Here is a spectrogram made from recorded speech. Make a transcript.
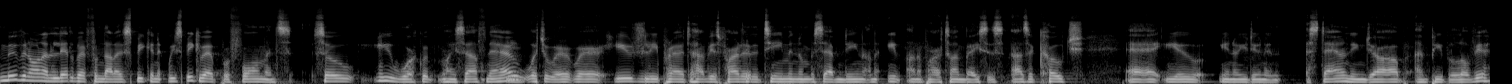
moving on a little bit from that, I speak in, we speak about performance. So you work with myself now, Mm. which we're, we're hugely proud to have you as part of the team in number 17 on a, on a part-time basis. As a coach, uh, you you know you're doing an astounding job, and people love you,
